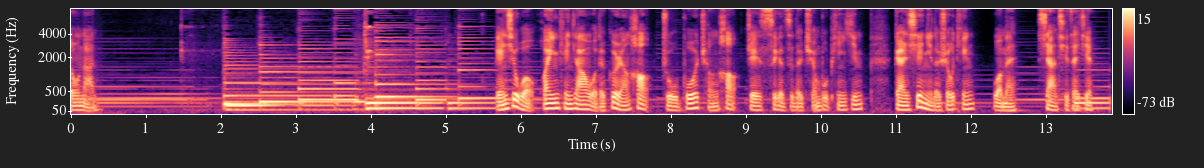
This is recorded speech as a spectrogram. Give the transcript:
都难。联系我，欢迎添加我的个人号“主播程浩”这四个字的全部拼音。感谢你的收听，我们下期再见。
